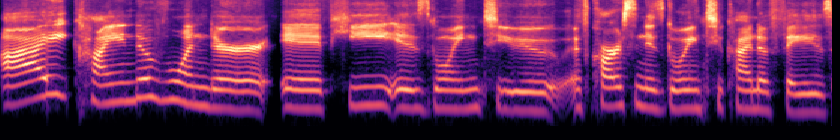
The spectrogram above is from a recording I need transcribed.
I kind of wonder if he is going to, if Carson is going to kind of phase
